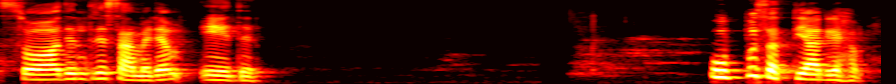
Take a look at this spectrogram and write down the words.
സ്വാതന്ത്ര്യ സമരം ഏത്? ഉപ്പു സത്യാഗ്രഹം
